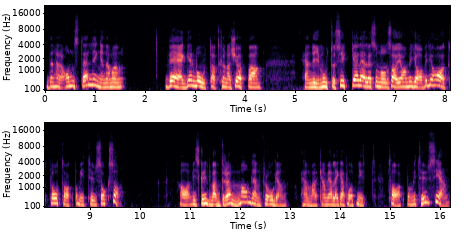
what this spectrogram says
den här omställningen när man väger mot att kunna köpa en ny motorcykel eller som någon sa, ja men jag vill ju ha ett plåttak på mitt hus också. Ja, vi skulle inte bara drömma om den frågan hemma, kan jag lägga på ett nytt tak på mitt hus igen.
